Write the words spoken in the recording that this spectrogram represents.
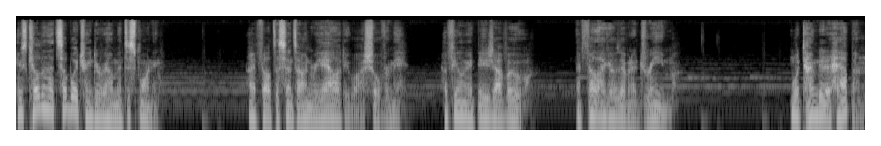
He was killed in that subway train derailment this morning. I felt a sense of unreality wash over me, a feeling of deja vu. I felt like I was having a dream. What time did it happen?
